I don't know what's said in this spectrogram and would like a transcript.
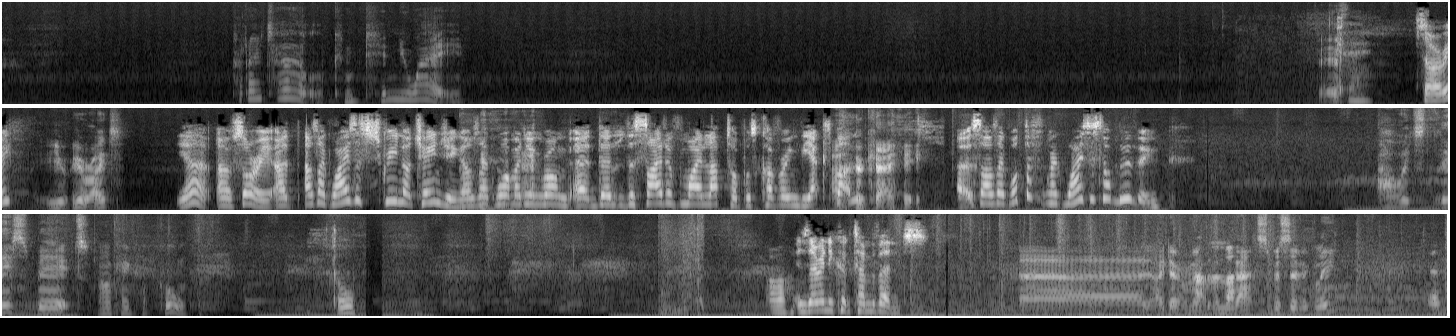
Pray tell, continue away. Okay. Sorry. you, you're right. Yeah. Oh, sorry. I, I was like, why is the screen not changing? I was like, what am I doing wrong? Uh, the the side of my laptop was covering the X button, Okay. uh, so I was like, what the f- like? Why is this not moving? Oh, it's this bit. Okay, cool. Cool. Oh, is there any quick time events? Uh, I don't remember, remember. that specifically. Uh,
